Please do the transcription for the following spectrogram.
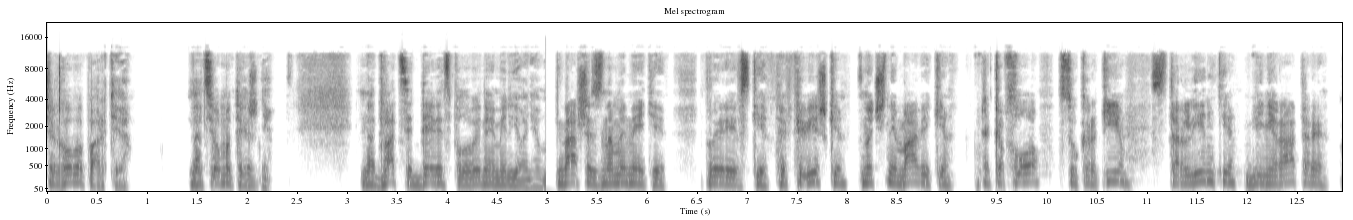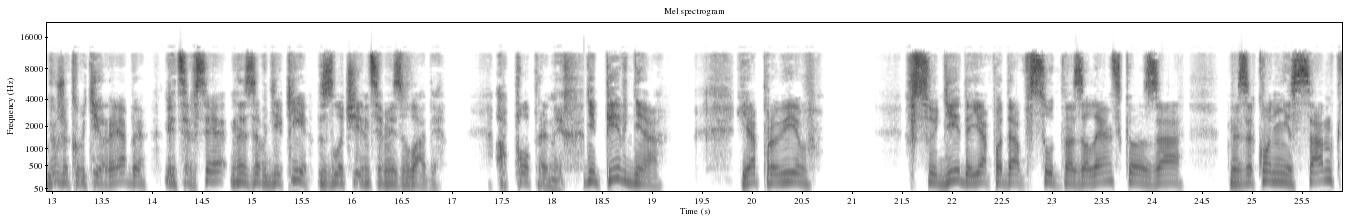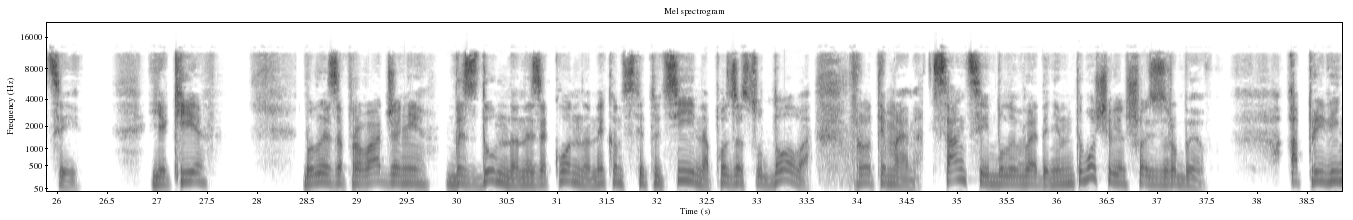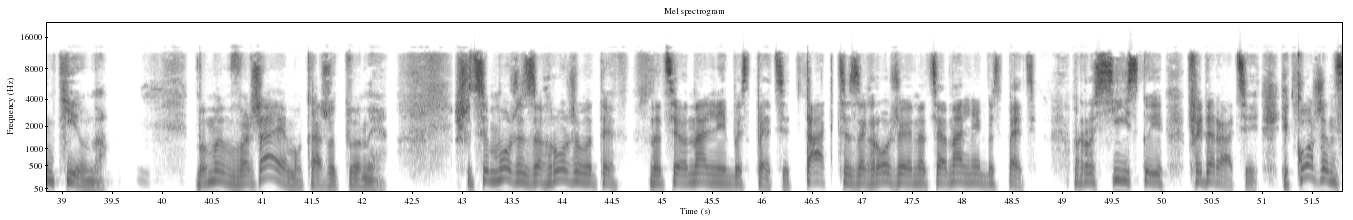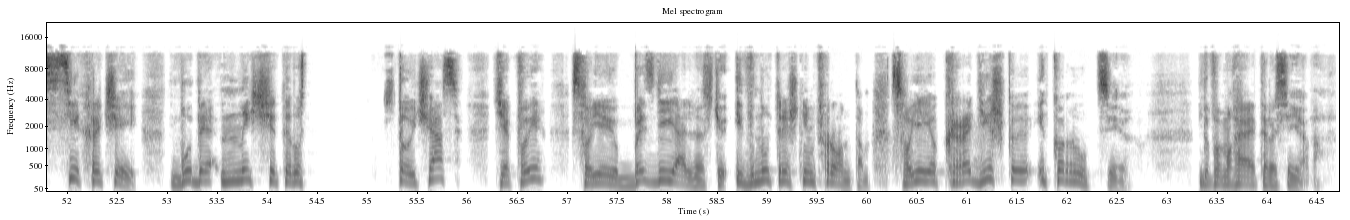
Чергова партія на цьому тижні на 29,5 мільйонів. Наші знамениті вирівські FPV-шки, ночні мавіки, екафло, сукарки, старлінки, генератори, дуже круті реби. І це все не завдяки злочинцям із влади, а попри них. Дні півдня я провів в суді, де я подав в суд на Зеленського за незаконні санкції, які були запроваджені бездумно, незаконно, неконституційно, позасудово проти мене. Санкції були введені не тому, що він щось зробив, а превентивно. Бо ми вважаємо, кажуть вони, що це може загрожувати національній безпеці. Так, це загрожує національній безпеці Російської Федерації. І кожен з цих речей буде нищити в той час, як ви своєю бездіяльністю і внутрішнім фронтом, своєю крадіжкою і корупцією допомагаєте росіянам.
